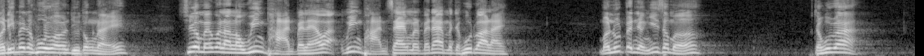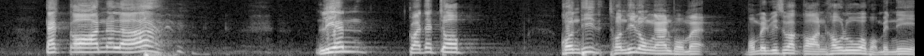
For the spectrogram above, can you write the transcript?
วันนี้ไม่ต้องพูดว่ามันอยู่ตรงไหน เชื่อไหมเวลาเราวิ่งผ่านไปแล้วอะวิ่งผ่านแซงมันไปได้ มันจะพูดว่าอะไร มนุษย์เป็นอย่างนี้เสมอ จะพูดว่า แต่ก่อนน่ะเหรอ เรียนกว่าจะจบ คนที่คนที่โรงงานผมอะผมเป็นวิศวกรเขารู้ว่าผมเป็นหนี้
